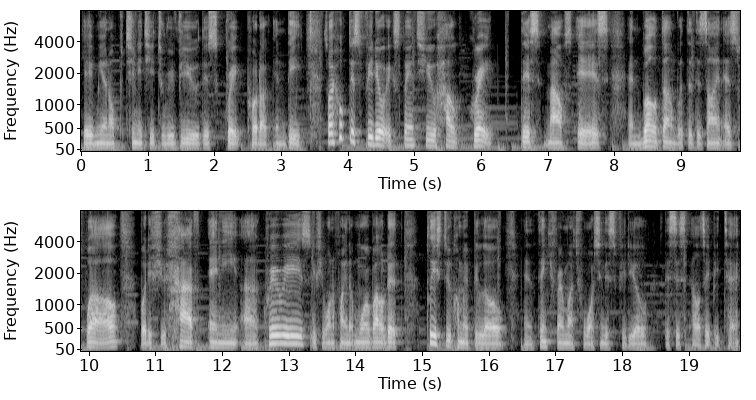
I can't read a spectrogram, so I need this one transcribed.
gave me an opportunity to review this great product indeed. So I hope this video explained to you how great this mouse is and well done with the design as well. But if you have any uh, queries if you want to find out more about it please do comment below. And thank you very much for watching this video. This is Tech.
